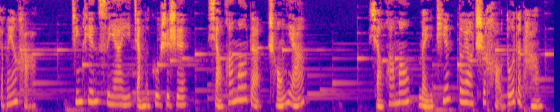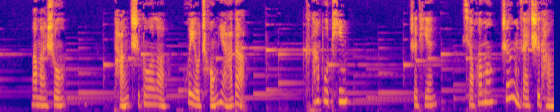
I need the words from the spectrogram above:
小朋友好，今天思妍阿姨讲的故事是《小花猫的虫牙》。小花猫每天都要吃好多的糖，妈妈说，糖吃多了会有虫牙的，可它不听。这天，小花猫正在吃糖，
